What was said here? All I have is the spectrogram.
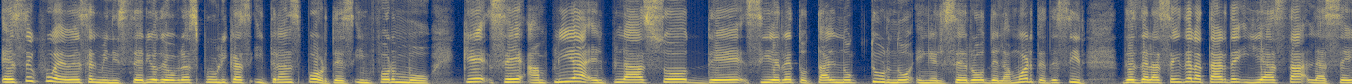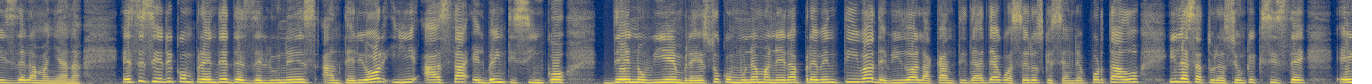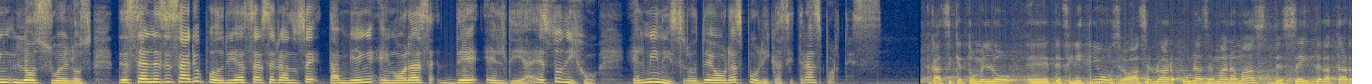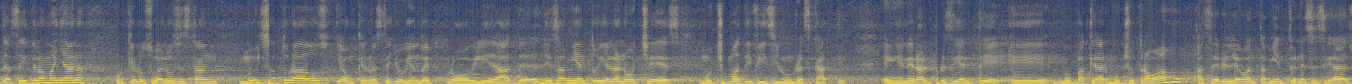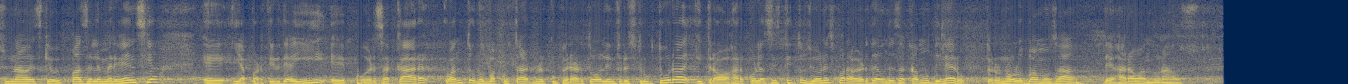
Este jueves el Ministerio de Obras Públicas y Transportes informó que se amplía el plazo de cierre total nocturno en el Cerro de la Muerte, es decir, desde las 6 de la tarde y hasta las 6 de la mañana. Este cierre comprende desde el lunes anterior y hasta el 25 de noviembre, esto como una manera preventiva debido a la cantidad de aguaceros que se han reportado y la saturación que existe en los suelos. De ser necesario, podría estar cerrado también en horas del día. Esto dijo el ministro de Obras Públicas y Transportes. Casi que tómenlo eh, definitivo, se va a cerrar una semana más de 6 de la tarde a 6 de la mañana porque los suelos están muy saturados y aunque no esté lloviendo hay probabilidad de deslizamiento y en la noche es mucho más difícil un rescate. En general, presidente, eh, nos va a quedar mucho trabajo hacer el levantamiento de necesidades una vez que pase la emergencia eh, y a partir de ahí poder sacar cuánto nos va a costar recuperar toda la infraestructura y trabajar con las instituciones para ver de dónde sacamos dinero, pero no los vamos a dejar abandonados.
